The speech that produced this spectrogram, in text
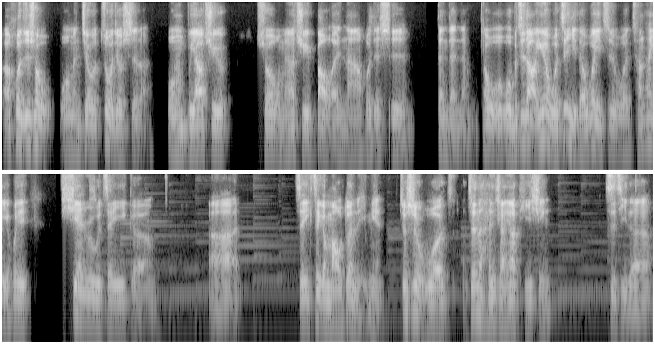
呃，或者说，我们就做就是了，我们不要去说我们要去报恩啊，或者是等等的。我我不知道，因为我自己的位置，我常常也会。陷入这一个，呃，这这个矛盾里面，就是我真的很想要提醒自己的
